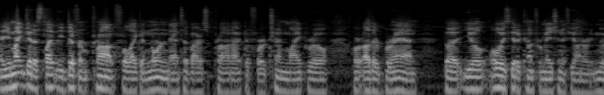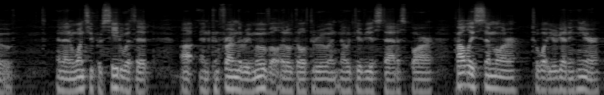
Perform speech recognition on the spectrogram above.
now you might get a slightly different prompt for like a Norton antivirus product or for a Trend Micro or other brand but you'll always get a confirmation if you want to remove and then once you proceed with it uh, and confirm the removal, it'll go through and it'll give you a status bar, probably similar to what you're getting here.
